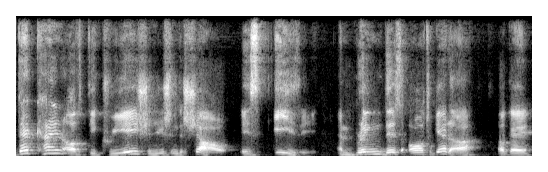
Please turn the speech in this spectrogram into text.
That kind of the creation using the shell is easy and bring this all together, okay,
